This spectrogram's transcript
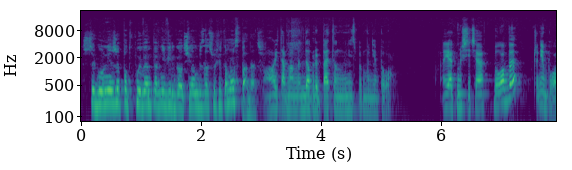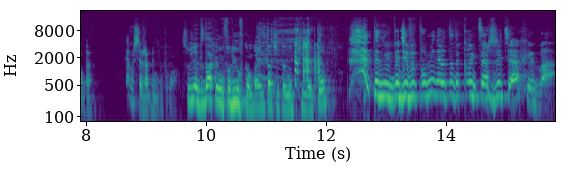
Szczególnie, że pod wpływem pewnie wilgoci on by zaczął się tam rozpadać. Oj, tam mamy dobry beton, nic by mu nie było. A jak myślicie, byłoby czy nie byłoby? Ja myślę, że by nie było. Coś jak z dachem i foliówką, pamiętacie ten odcinek, nie? Ten mi będzie wypominał to do końca życia chyba.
